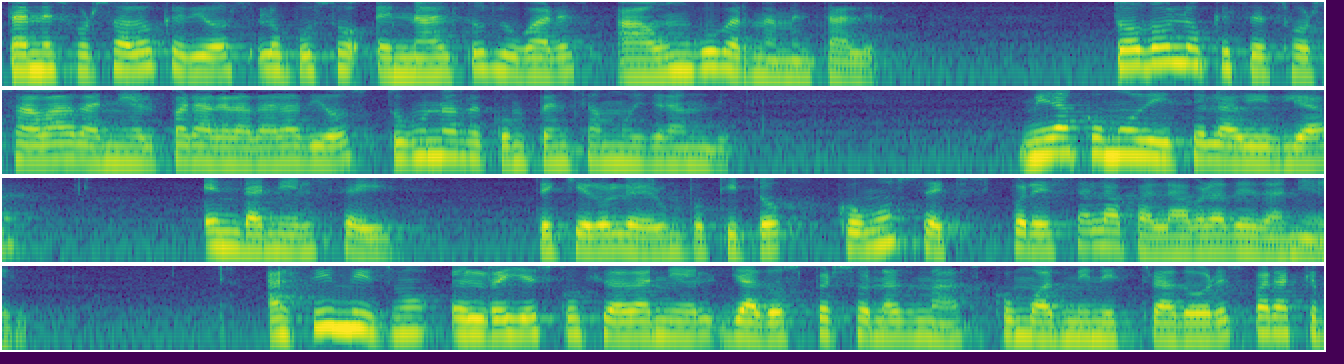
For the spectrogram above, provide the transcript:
tan esforzado que Dios lo puso en altos lugares, aún gubernamentales. Todo lo que se esforzaba Daniel para agradar a Dios tuvo una recompensa muy grande. Mira cómo dice la Biblia en Daniel 6. Te quiero leer un poquito cómo se expresa la palabra de Daniel. Asimismo, el rey escogió a Daniel y a dos personas más como administradores para que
